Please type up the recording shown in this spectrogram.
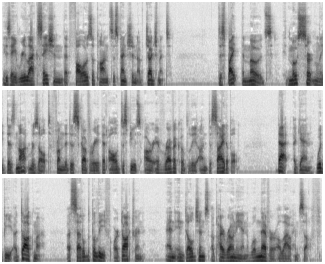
is a relaxation that follows upon suspension of judgment. Despite the modes, it most certainly does not result from the discovery that all disputes are irrevocably undecidable. That, again, would be a dogma a settled belief or doctrine, an indulgence a Pyrrhonian will never allow himself.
